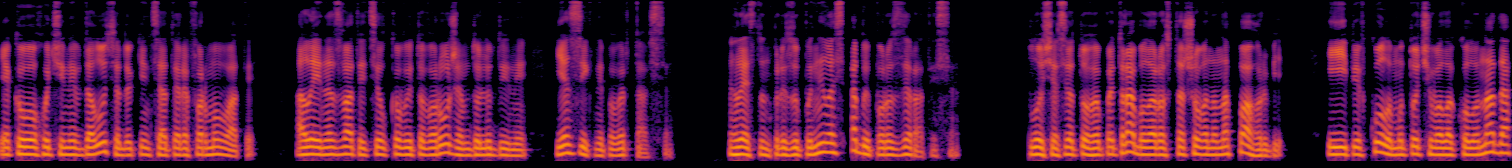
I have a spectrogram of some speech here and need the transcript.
якого хоч і не вдалося до кінця тереформувати, але й назвати цілковито ворожим до людини язик не повертався. Глестон призупинилась, аби пороззиратися. Площа святого Петра була розташована на пагорбі, її півколом оточувала колонада,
